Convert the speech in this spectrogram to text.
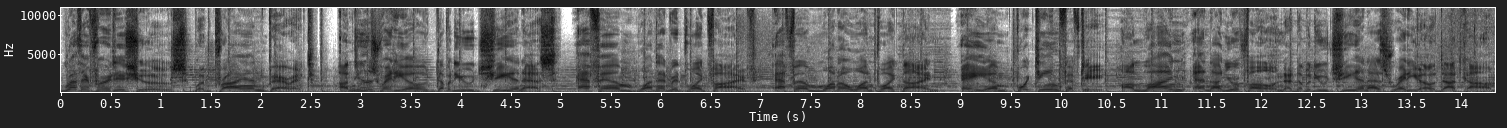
Rutherford Issues with Brian Barrett on News Radio WGNS, FM 100.5, FM 101.9, AM 1450, online and on your phone at WGNSradio.com.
